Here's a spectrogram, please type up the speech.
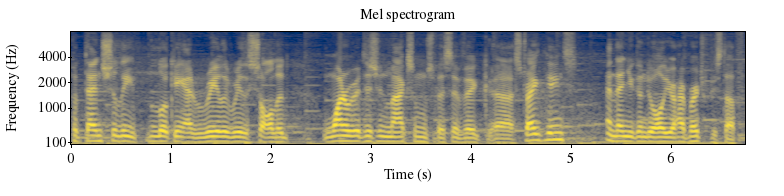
potentially looking at really, really solid one repetition maximum specific uh, strength gains, and then you can do all your hypertrophy stuff.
